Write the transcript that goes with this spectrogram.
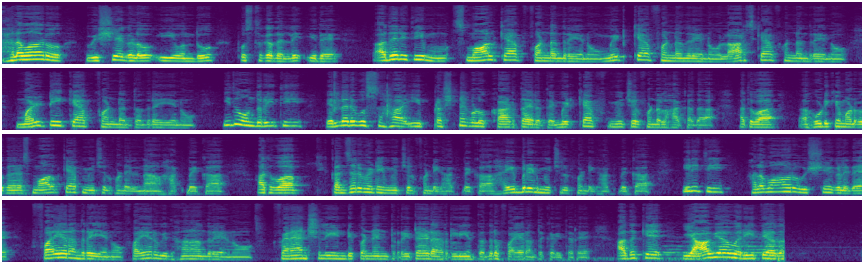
ಹಲವಾರು ವಿಷಯಗಳು ಈ ಒಂದು ಪುಸ್ತಕದಲ್ಲಿ ಇದೆ. ಅದೇ ರೀತಿ ಸ್ಮಾಲ್ ಕ್ಯಾಪ್ ಫಂಡ್ ಅಂದ್ರೆ ಏನು? ಮಿಡ್ ಕ್ಯಾಪ್ ಫಂಡ್ ಅಂದ್ರೆ ಏನು? ಲಾರ್ಜ್ ಕ್ಯಾಪ್ ಫಂಡ್ ಅಂದ್ರೆ ಏನು? ಮಲ್ಟಿ ಕ್ಯಾಪ್ ಫಂಡ್ ಅಂತಂದ್ರೆ ಏನು? ಇದು ಒಂದು ರೀತಿ ಎಲ್ಲರಿಗೂ ಸಹ ಈ ಪ್ರಶ್ನೆಗಳು ಕಾಡ್ತಾ ಇರುತ್ತೆ. ಮಿಡ್ ಕ್ಯಾಪ್ ಮ್ಯೂಚುವಲ್ ಫಂಡ್ ಅಲ್ಲಿ ಹಾಕದ? ಅಥವಾ ಹೂಡಿಕೆ ಮಾಡ್ಬೇಕಂದ್ರೆ ಸ್ಮಾಲ್ ಕ್ಯಾಪ್ ಮ್ಯೂಚುವಲ್ ಫಂಡ್ ಅಲ್ಲಿ ನಾವು ಹಾಕ್ಬೇಕಾ? ಅಥವಾ ಕನ್ಸರ್ವೇಟಿವ್ ಮ್ಯೂಚುವಲ್ ಫಂಡಿಗೆ ಹಾಕ್ಬೇಕಾ? ಹೈಬ್ರಿಡ್ ಮ್ಯೂಚುವಲ್ ಫಂಡಿಗೆ ಹಾಕ್ಬೇಕಾ? ಈ ರೀತಿ ಹಲವಾರು ವಿಷಯಗಳಿದೆ. ಫೈರ್ ಅಂದ್ರೆ ಏನು? ಫೈರ್ ವಿಧಾನ ಅಂದ್ರೆ ಏನು? ಫೈನಾನ್ಷಿಯಲಿ ಇಂಡಿಪೆಂಡೆಂಟ್ ರಿಟೈರ್ಡ್ ಅರ್ಲಿ ಅಂತಂದ್ರೆ ಫೈರ್ ಅಂತ ಕರೀತಾರೆ. ಅದಕ್ಕೆ ಯಾವ್ಯಾವ ರೀತಿಯಾದ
